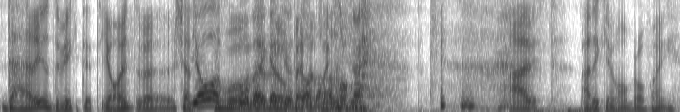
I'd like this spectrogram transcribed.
Det här är ju inte viktigt. Jag har inte känt Jag behov av att levla ju upp en enda gång. Nej, visst. Ja, det kan ju vara en bra poäng.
